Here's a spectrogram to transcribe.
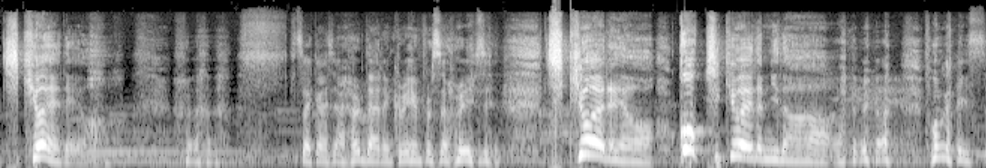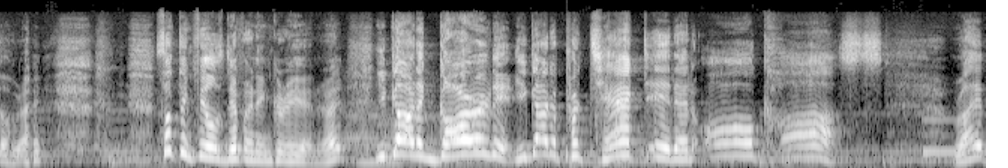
지켜야 돼요. It's like I heard that in Korean for some reason. 지켜야 돼요. 꼭 지켜야 됩니다. 뭔가 있어, right? Something feels different in Korean, right? You gotta guard it. You gotta protect it at all costs, right?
